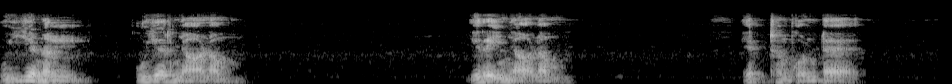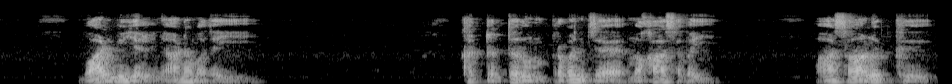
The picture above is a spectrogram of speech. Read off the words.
உய்யனல் உயர் ஞானம் இறைஞானம் ஏற்றம் கொண்ட வாழ்வியல் ஞானமதை கற்றுத்தரும் பிரபஞ்ச மகாசபை ஆசானுக்கு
